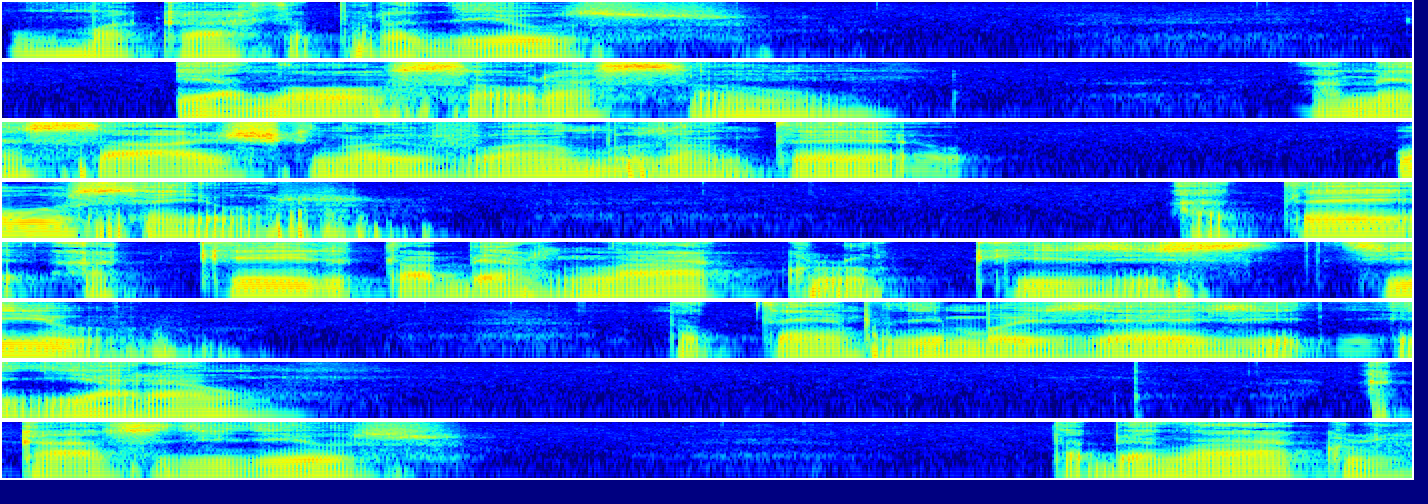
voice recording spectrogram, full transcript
Uma carta para Deus é a nossa oração, a mensagem que nós vamos até o Senhor, até aquele tabernáculo que existiu no tempo de Moisés e de Arão. A casa de Deus, tabernáculo,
